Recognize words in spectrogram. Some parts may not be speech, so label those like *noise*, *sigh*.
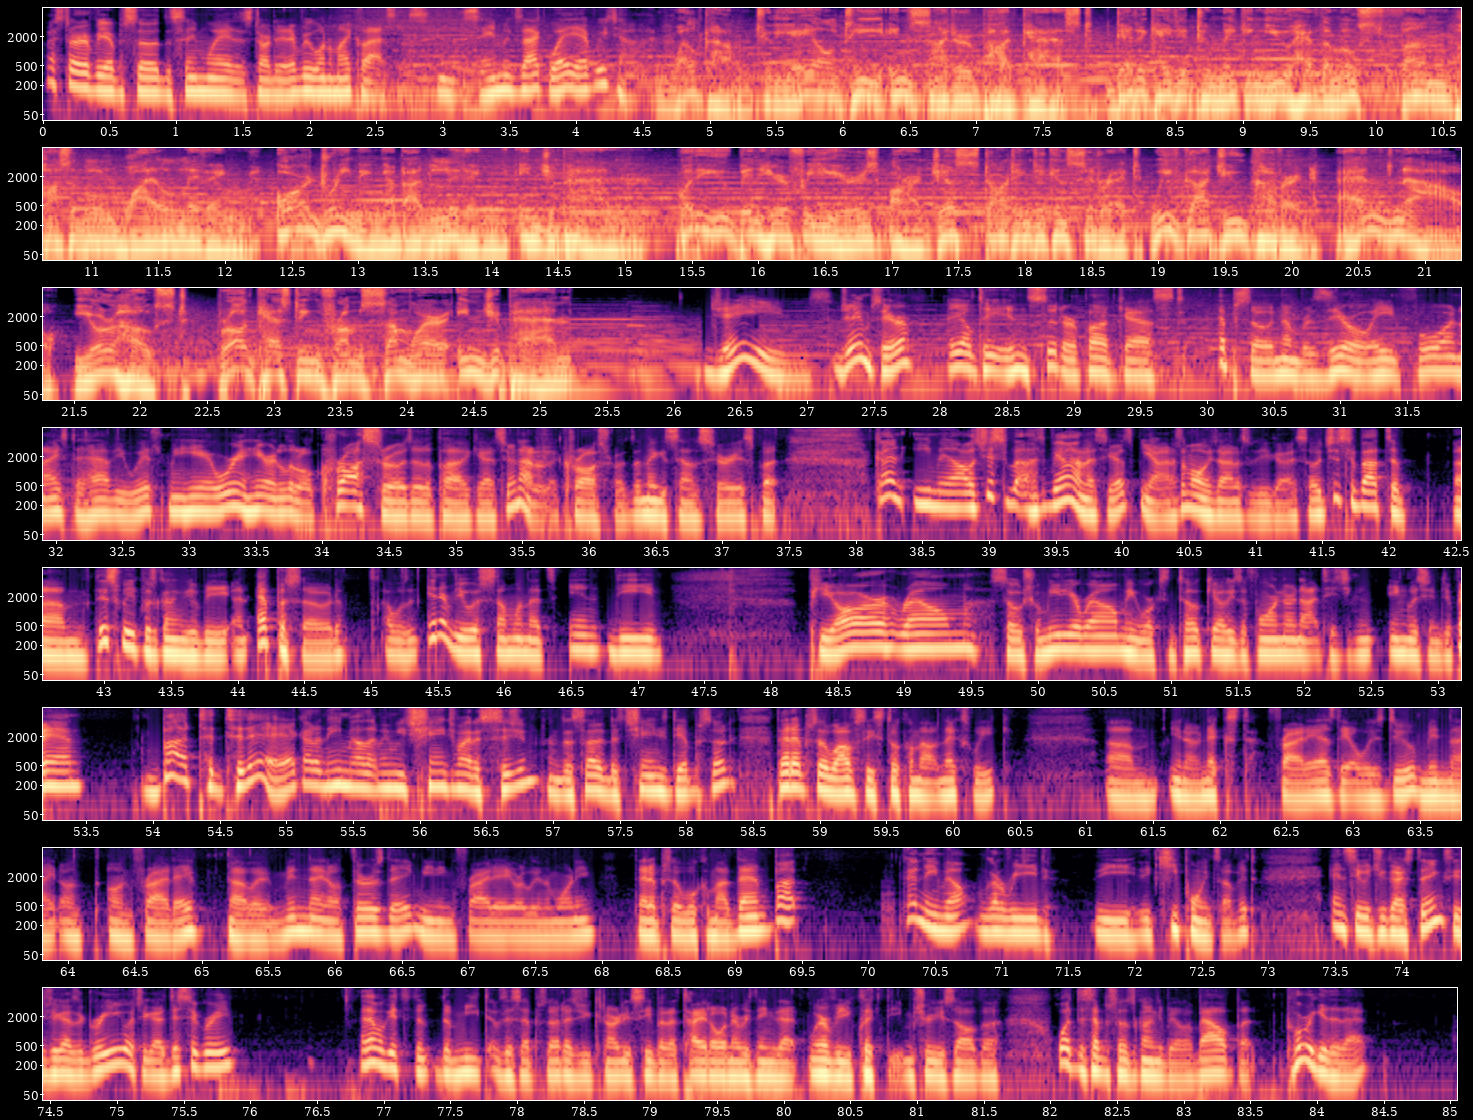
I start every episode the same way as I started every one of my classes, in the same exact way every time. Welcome to the ALT Insider Podcast, dedicated to making you have the most fun possible while living or dreaming about living in Japan. Whether you've been here for years or are just starting to consider it, we've got you covered. And now, your host, broadcasting from somewhere in Japan, James. James here, ALT Insider Podcast, episode number 084. Nice to have you with me here. We're in here at a little crossroads of the podcast. You're not at a crossroads, that makes it sound serious, but I got an email. I was just about to be honest here. Let's be honest. I'm always honest with you guys. So, just about to. Um, this week was going to be an episode. I was an interview with someone that's in the PR realm, social media realm. He works in Tokyo. He's a foreigner, not teaching English in Japan. But today, I got an email that made me change my decision and decided to change the episode. That episode will obviously still come out next week. Um, you know, next Friday, as they always do, midnight on on Friday. Uh, wait, midnight on Thursday, meaning Friday early in the morning. That episode will come out then. But got an email. I'm gonna read the the key points of it and see what you guys think. See if you guys agree, what you guys disagree. And then we'll get to the, the meat of this episode, as you can already see by the title and everything that wherever you clicked, I'm sure you saw the what this episode is going to be all about. But before we get to that,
